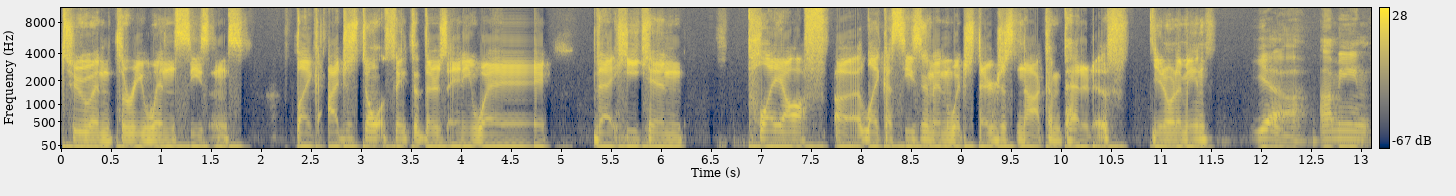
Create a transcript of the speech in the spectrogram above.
two and three win seasons. Like, I just don't think that there's any way that he can play off uh, like a season in which they're just not competitive. You know what I mean? Yeah, I mean,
